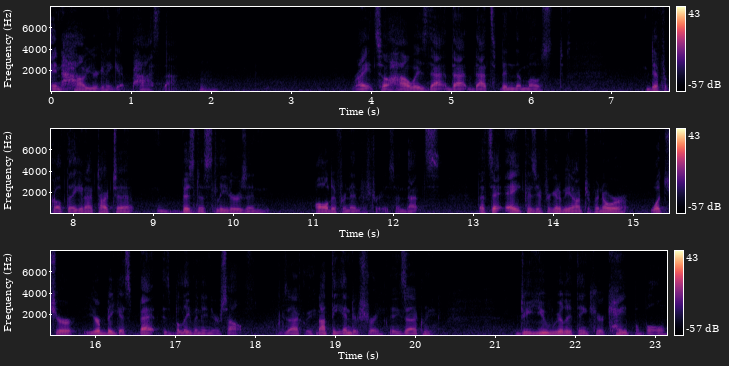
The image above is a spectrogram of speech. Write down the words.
and how you're going to get past that. Mm-hmm. Right. So how is that? That that's been the most difficult thing. And I talk to business leaders in all different industries, and that's that's it. A, because if you're going to be an entrepreneur, what's your your biggest bet is believing in yourself, Exactly. not the industry. Exactly. Do you really think you're capable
